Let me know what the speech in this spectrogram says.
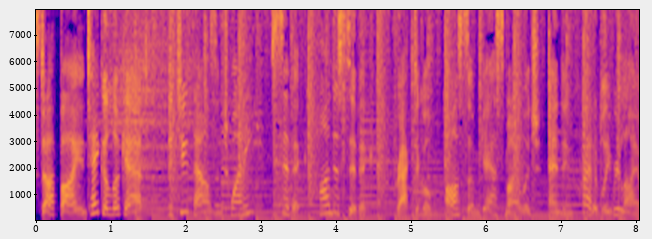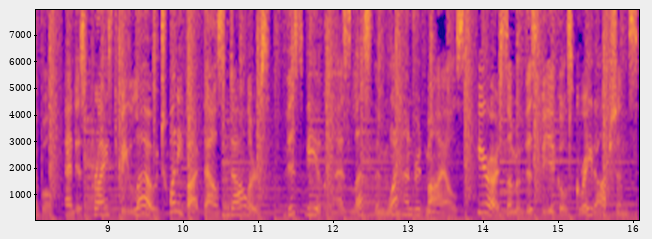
Stop by and take a look at the 2020 Civic, Honda Civic. Practical, awesome gas mileage, and incredibly reliable, and is priced below $25,000. This vehicle has less than 100 miles. Here are some of this vehicle's great options.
